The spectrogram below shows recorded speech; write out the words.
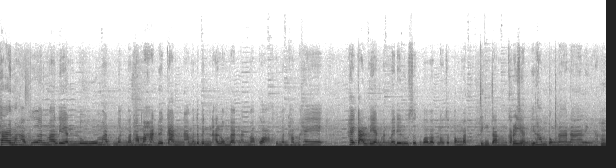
ใช่มาหาเพื่อนมาเรียนรู้มาเหมือนมาทำอาหารด้วยกันนะ มันจะเป็นอารมณ์แบบนั้นมากกว่า คือมันทำให้ ให้การเรียนมันไม่ได้รู้สึกว่าแบบเราจะต้องแบบจริงจังกับเครียดสิ่งที่ทำตรงหน้านะอะไรอย่างเงี้ยอื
